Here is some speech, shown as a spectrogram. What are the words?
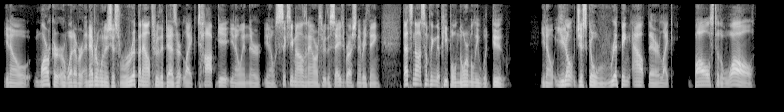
you know, marker or whatever, and everyone is just ripping out through the desert like top gear, you know, in their, you know, 60 miles an hour through the sagebrush and everything. That's not something that people normally would do. You know, you don't just go ripping out there like balls to the wall,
